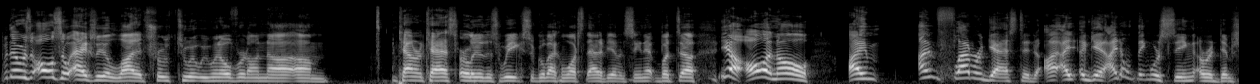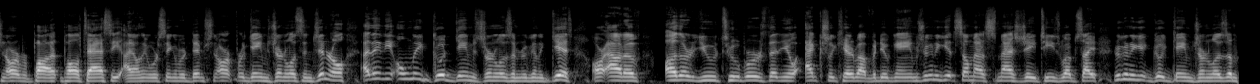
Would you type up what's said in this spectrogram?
but there was also actually a lot of truth to it. We went over it on uh, um, Countercast earlier this week, so go back and watch that if you haven't seen it. But uh, yeah, all in all, I'm I'm flabbergasted. I, I, again, I don't think we're seeing a redemption art for Paul, Paul Tassi. I don't think we're seeing a redemption art for games journalists in general. I think the only good games journalism you're going to get are out of other YouTubers that, you know, actually care about video games. You're going to get some out of Smash JT's website. You're going to get good game journalism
